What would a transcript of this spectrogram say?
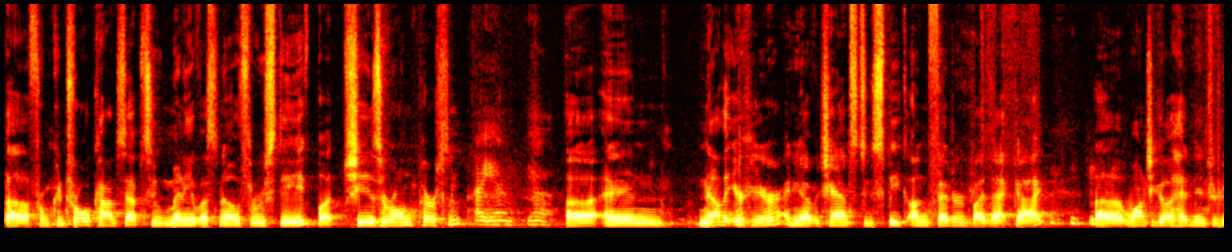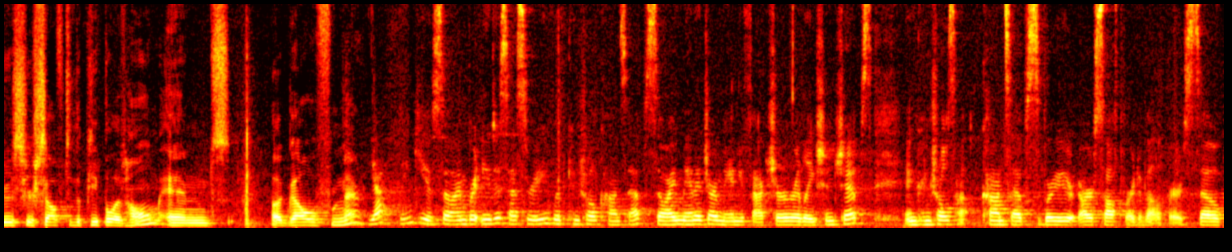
uh, from Control Concepts, who many of us know through Steve, but she is her own person. I am. Yeah. Uh, and now that you're here and you have a chance to speak unfettered by that guy, uh, why don't you go ahead and introduce yourself to the people at home and uh, go from there? Yeah, thank you. So I'm Brittany DeCessory with Control Concepts. So I manage our manufacturer relationships, and Control Concepts, we are software developers. So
